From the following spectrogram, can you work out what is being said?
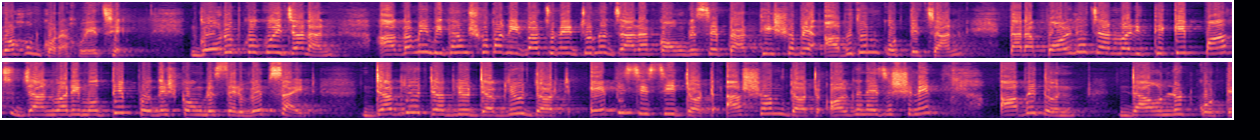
গ্রহণ করা হয়েছে। গৌরব গগৈ জানান, আগামী বিধানসভা নির্বাচনের জন্য যারা কংগ্রেসের প্রার্থী হিসেবে আবেদন করতে চান, তারা পয়লা জানুয়ারি থেকে পাঁচ জানুয়ারির মধ্যে প্রদেশ কংগ্রেসের ওয়েবসাইট আসাম ডট অর্গানাইজেশনে আবেদন ডাউনলোড করতে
